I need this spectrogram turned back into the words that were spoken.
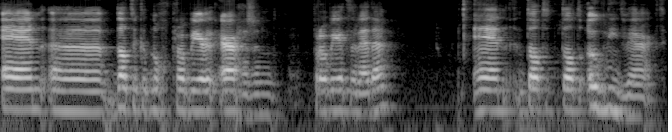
En uh, dat ik het nog probeer ergens een, probeer te redden. En dat dat ook niet werkt.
